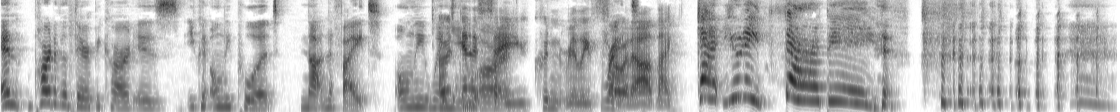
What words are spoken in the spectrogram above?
and part of the therapy card is you can only pull it not in a fight, only when I was you going to are. say you couldn't really throw Right. it out like, "Get, you need therapy."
